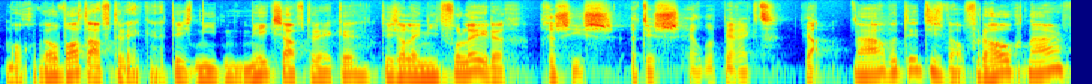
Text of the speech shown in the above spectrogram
mogen wel wat aftrekken. Het is niet niks aftrekken, het is alleen niet volledig. Precies, het is heel beperkt. Ja, Nou, het, het is wel verhoogd naar 40%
